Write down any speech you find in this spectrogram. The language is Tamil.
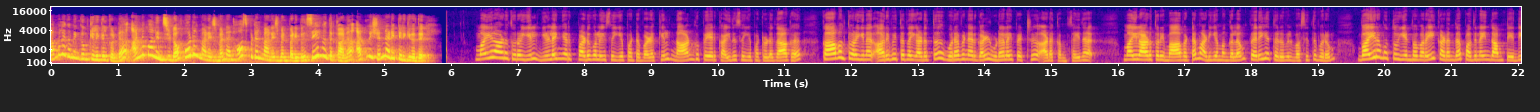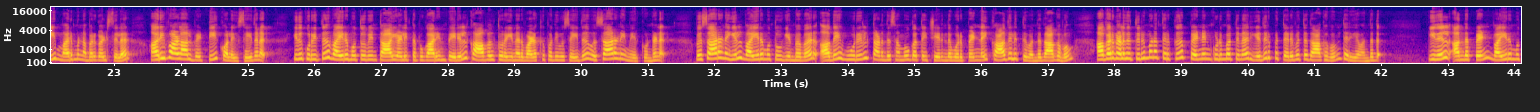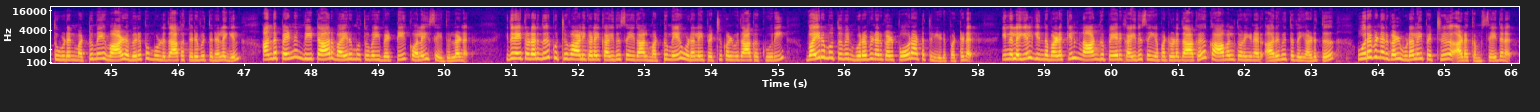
தமிழகம் எங்கும் கிளைகள் கொண்ட Annamal institute of hotel management and hospital management படிப்பில் சேர்வதற்கான அட்மிஷன் நடைபெறுகிறது. மயிலாடுதுறையில் இளைஞர் படுகொலை செய்யப்பட்ட வழக்கில் நான்கு பேர் கைது செய்யப்பட்டுள்ளதாக காவல்துறையினர் அறிவித்ததை அடுத்து உறவினர்கள் உடலை பெற்று அடக்கம் செய்தனர். மயிலாடுதுறை மாவட்டம் அடியமங்கலம் பெரிய தெருவில் வசித்து வரும் வைரமுத்து என்பவரை கடந்த பதினைந்தாம் தேதி மர்ம நபர்கள் சிலர் அரிவாளால் வெட்டி கொலை செய்தனர். இதுகுறித்து வைரமுத்துவின் தாய் அளித்த புகாரின் பேரில் காவல்துறையினர் வழக்கு பதிவு செய்து விசாரணை மேற்கொண்டனர். விசாரணையில் வைரமுத்து என்பவர் அதே ஊரில் தனது சமூகத்தைச் சேர்ந்த ஒரு பெண்ணை காதலித்து வந்ததாகவும் அவர்களது திருமணத்திற்கு பெண்ணின் குடும்பத்தினர் எதிர்ப்பு தெரிவித்ததாகவும் தெரியவந்தது. இதில் அந்த பெண் வைரமுத்துவுடன் மட்டுமே வாழ விருப்பம் உள்ளதாக தெரிவித்த நிலையில் அந்த பெண்ணின் வீட்டார் வைரமுத்துவை வெட்டி கொலை செய்துள்ளனர். இதனைத் தொடர்ந்து குற்றவாளிகளை கைது செய்தால் மட்டுமே உடலை பெற்றுக்கொள்வதாக கூறி வைரமுத்துவின் உறவினர்கள் போராட்டத்தில் ஈடுபட்டனர். இந்நிலையில் இந்த வழக்கில் நான்கு பேர் கைது செய்யப்பட்டுள்ளதாக காவல்துறையினர் அறிவித்ததை அடுத்து உறவினர்கள் உடலை பெற்று அடக்கம் செய்தனர்.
